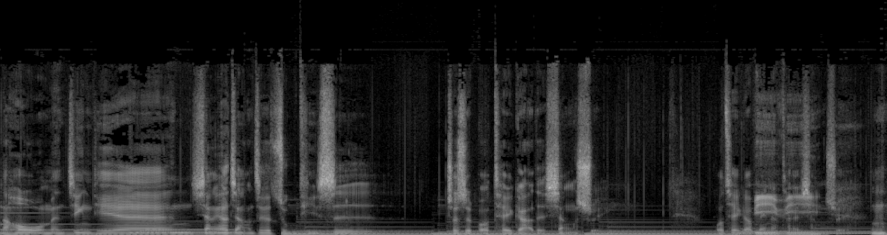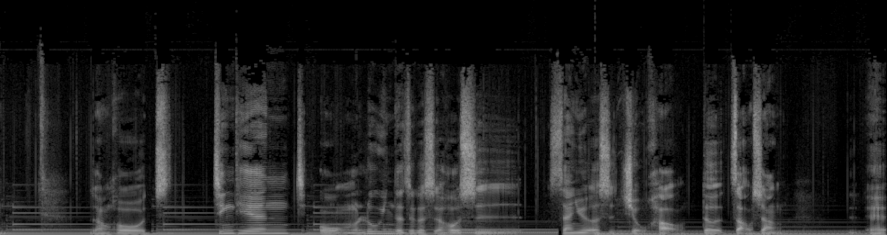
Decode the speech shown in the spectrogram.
然后我们今天想要讲的这个主题是，就是 Bottega 的香水，Bottega Veneta 的香水，嗯。然后今天我我们录音的这个时候是三月二十九号的早上。呃，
